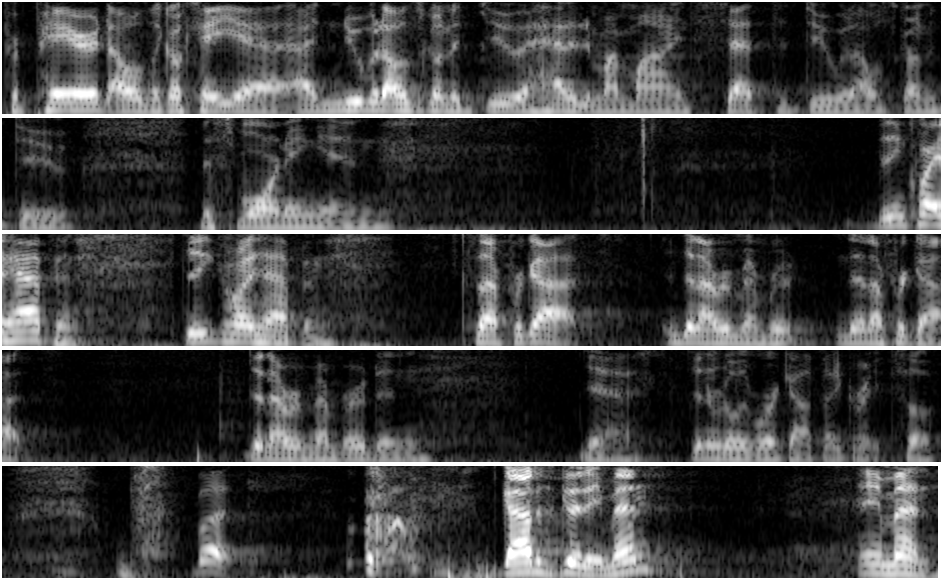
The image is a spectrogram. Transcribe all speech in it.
Prepared, I was like, okay, yeah, I knew what I was going to do. I had it in my mind set to do what I was going to do this morning, and didn't quite happen. Didn't quite happen because I forgot, and then I remembered, and then I forgot, then I remembered, and yeah, didn't really work out that great. So, but God is good. Amen. Amen.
